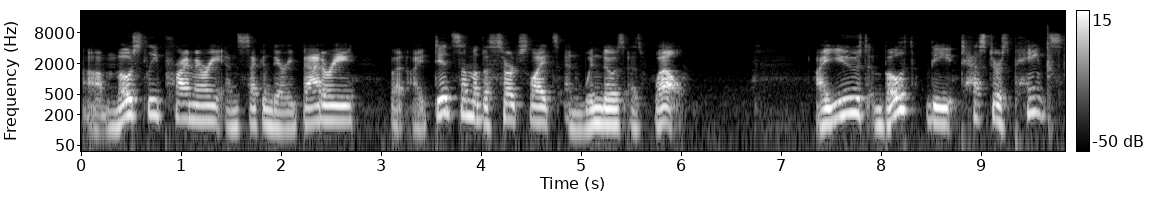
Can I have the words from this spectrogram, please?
uh, mostly primary and secondary battery, but I did some of the searchlights and windows as well. I used both the Testors paints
